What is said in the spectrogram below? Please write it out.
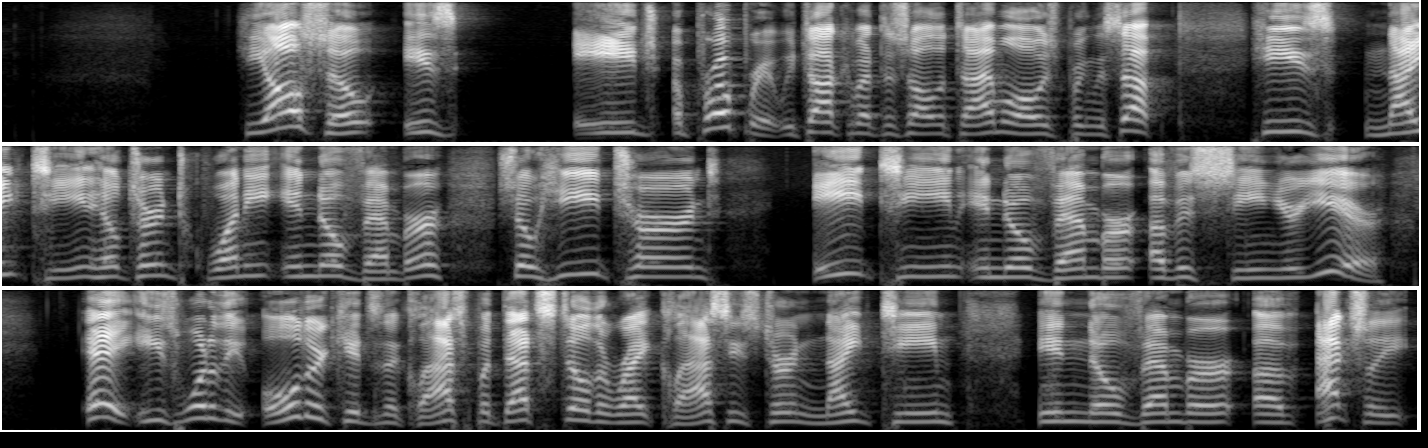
He also is age appropriate. We talk about this all the time. We'll always bring this up. He's 19. He'll turn 20 in November. So he turned 18 in November of his senior year. Hey, he's one of the older kids in the class, but that's still the right class. He's turned 19 in November of actually,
